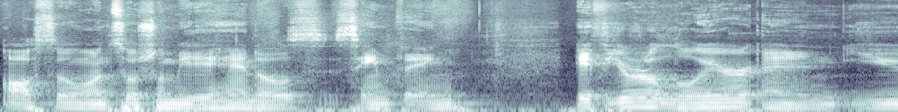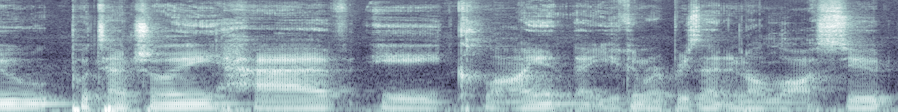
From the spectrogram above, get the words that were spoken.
Also on social media handles, same thing. If you're a lawyer and you potentially have a client that you can represent in a lawsuit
